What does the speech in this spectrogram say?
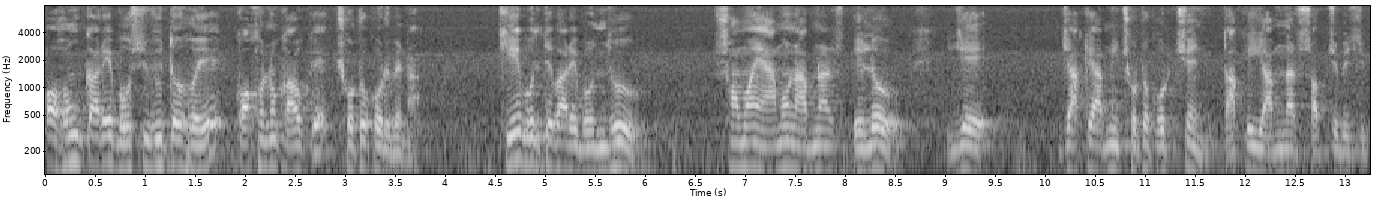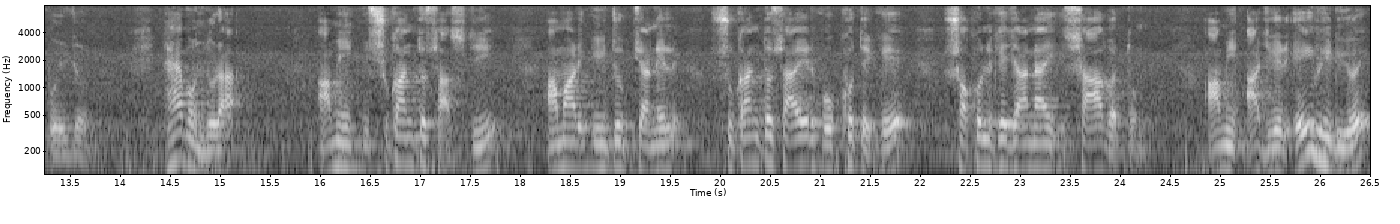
অহংকারে বশীভূত হয়ে কখনো কাউকে ছোট করবে না। কে বলতে পারে, বন্ধু, সময় এমন আপনার এলো যে, যাকে আপনি ছোট করছেন, তাকেই আপনার সবচেয়ে বেশি প্রয়োজন। হ্যাঁ বন্ধুরা, আমি সুকান্ত শাস্ত্রী। আমার ইউটিউব চ্যানেল সুকান্ত সায়ের পক্ষ থেকে সকলকে জানাই স্বাগতম। আমি আজকের এই ভিডিওয়ে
